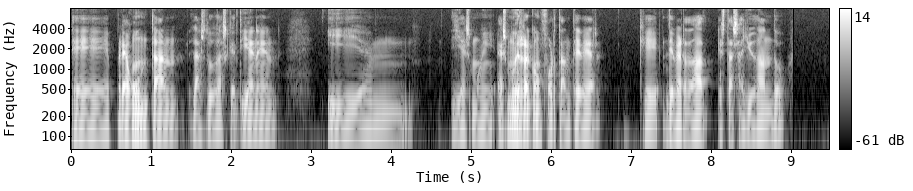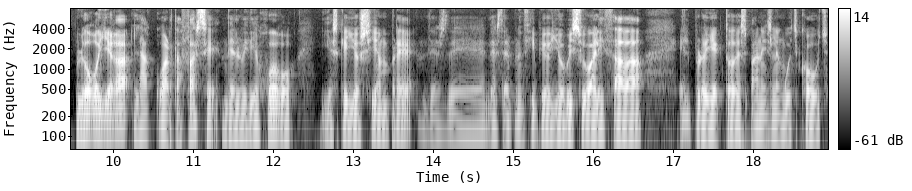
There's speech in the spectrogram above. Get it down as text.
eh, preguntan las dudas que tienen y, em, y es, muy, es muy reconfortante ver que de verdad estás ayudando. Luego llega la cuarta fase del videojuego y es que yo siempre, desde, desde el principio, yo visualizaba el proyecto de Spanish Language Coach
